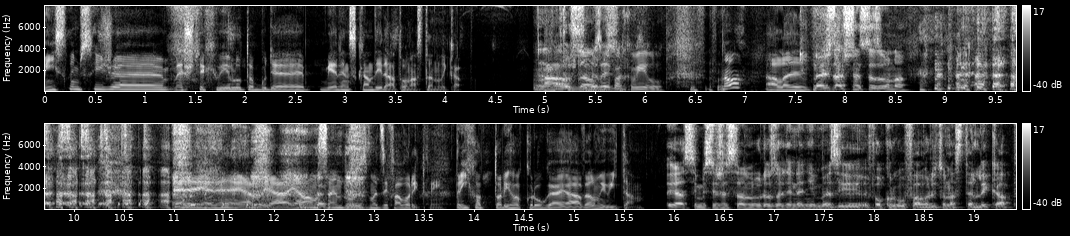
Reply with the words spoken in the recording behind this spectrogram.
Myslím si, že ešte chvíľu to bude jeden z kandidátov na Stanley Cup. A to už naozaj iba chvíľu. No, ale Než začne sezóna. nie, nie, nie, ja, ja, ja mám St. Louis medzi favoritmi. Príchod Toriho Kruga ja veľmi vítam. Já si myslím, že St. Louis rozhodně není mezi v okruhu favoritu na Stanley Cup.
